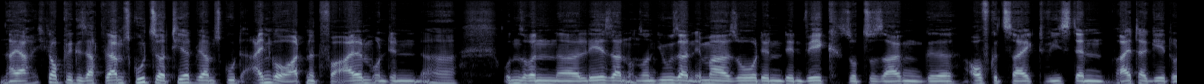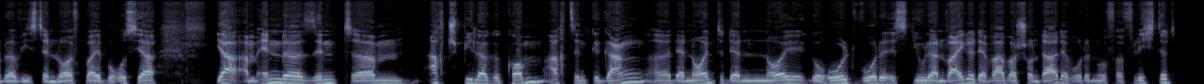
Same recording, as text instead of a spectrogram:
Naja, ich glaube, wie gesagt, wir haben es gut sortiert, wir haben es gut eingeordnet vor allem und den äh, unseren äh, Lesern, unseren Usern immer so den, den Weg sozusagen ge aufgezeigt, wie es denn weitergeht oder wie es denn läuft bei Borussia. Ja, am Ende sind ähm, acht Spieler gekommen, acht sind gegangen. Äh, der neunte, der neu geholt wurde, ist Julian Weigel, der war aber schon da, der wurde nur verpflichtet.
